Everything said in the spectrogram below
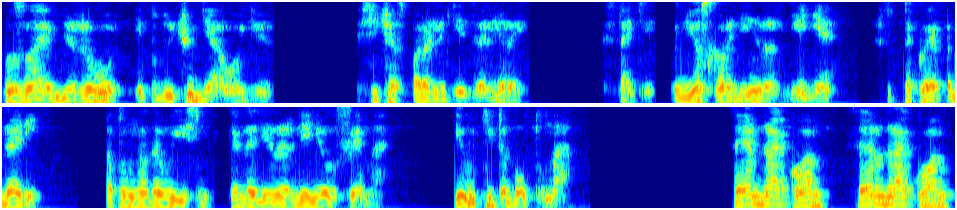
Узнаю, где живу и подучу геологию. Сейчас пора лететь за Лирой. Кстати, у нее скоро день рождения. Что такое подарить? Потом надо выяснить, когда день рождения у Сэма. И у Кита Болтуна. «Сэр Дракон! Сэр Дракон!»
